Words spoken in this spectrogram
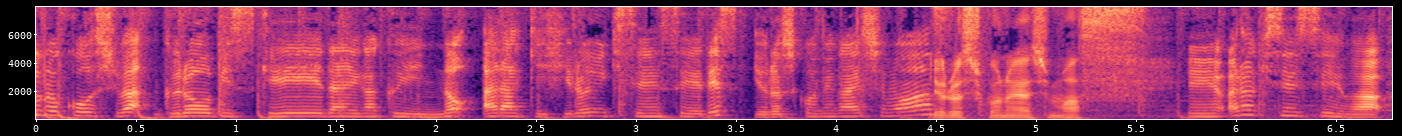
今日の講師はグロービス経営大学院の荒木博之先生です。よろしくお願いします。よろしくお願いします。えー、荒木先生は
